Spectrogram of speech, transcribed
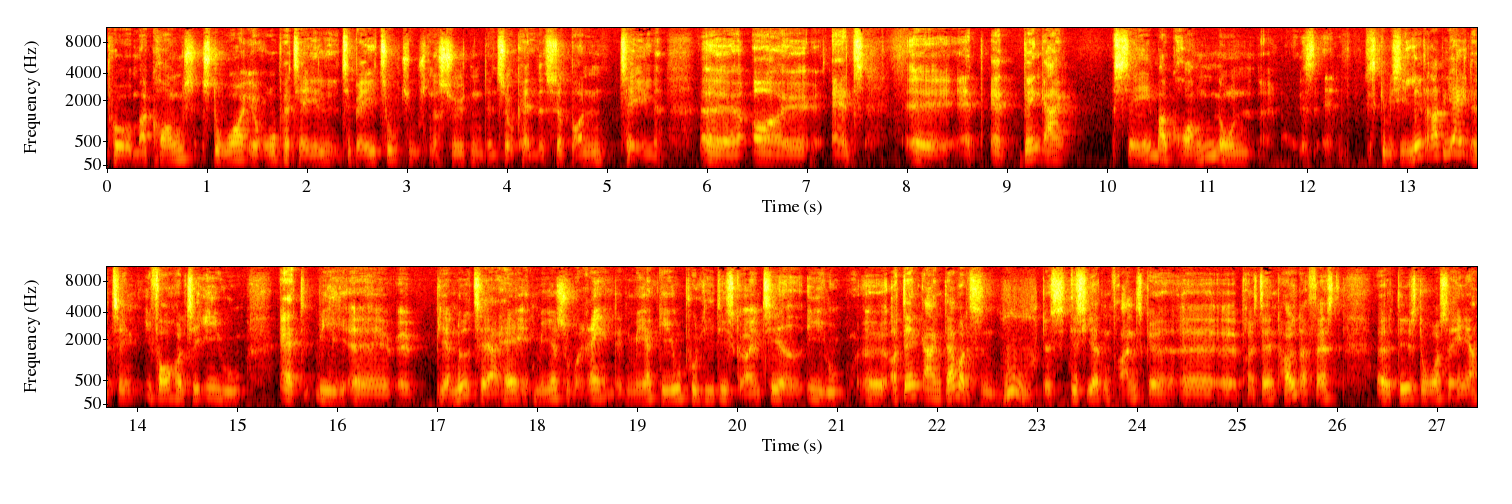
på Macrons store Europatale tilbage i 2017, den såkaldte Sorbonne-tale. Øh, og øh, at, øh, at, at dengang sagde Macron nogle skal vi sige, lidt rabiate ting i forhold til EU, at vi øh, øh, bliver nødt til at have et mere suverænt, et mere geopolitisk orienteret EU. Øh, og dengang, der var det sådan, uh, det, det siger den franske øh, øh præsident, hold dig fast, øh, det er store sager.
